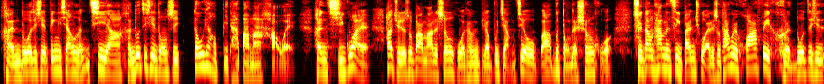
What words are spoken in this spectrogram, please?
很多这些冰箱、冷气啊，很多这些东西都要比他爸妈好。哎，很奇怪，他觉得说爸妈的生活他们比较不讲究吧，不懂得生活，所以当他们自己搬出来的时候，他会花费很多这些。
